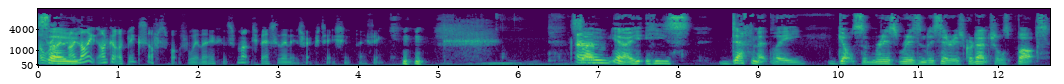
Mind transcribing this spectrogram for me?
all So- right. I like. I've got a big soft spot for Willow. It's much better than its reputation. I think. So, Um, you know, he's definitely got some reas reasonably serious credentials, but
